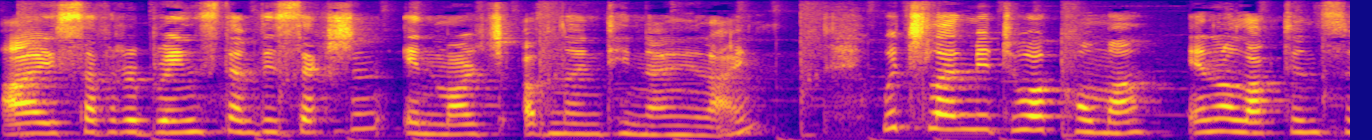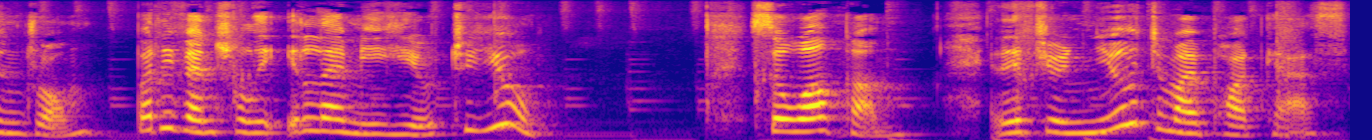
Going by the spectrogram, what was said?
I suffered a brainstem dissection in March of 1999, which led me to a coma and a locked-in syndrome, but eventually it led me here to you. So, welcome. And if you're new to my podcast,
